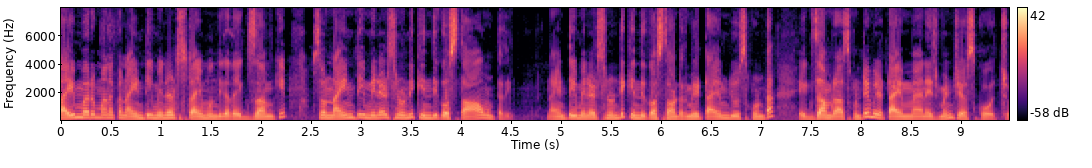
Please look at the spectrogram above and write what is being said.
టైమర్ మనకు నైంటీ మినిట్స్ టైం ఉంది కదా ఎగ్జామ్కి. సో నైంటీ మినిట్స్ నుండి కిందికి వస్తూ ఉంటుంది. నైంటీ మినిట్స్ నుండి కిందికి వస్తూ ఉంటుంది. మీరు టైం చూసుకుంటా ఎగ్జామ్ రాసుకుంటే మీరు టైం మేనేజ్మెంట్ చేసుకోవచ్చు.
